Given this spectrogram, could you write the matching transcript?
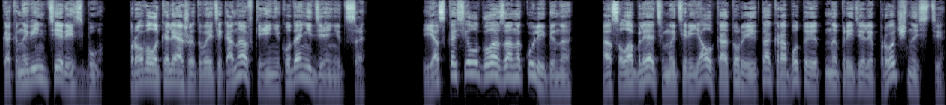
Как на винте резьбу. Проволока ляжет в эти канавки и никуда не денется. Я скосил глаза на Кулибина. Ослаблять материал, который и так работает на пределе прочности,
